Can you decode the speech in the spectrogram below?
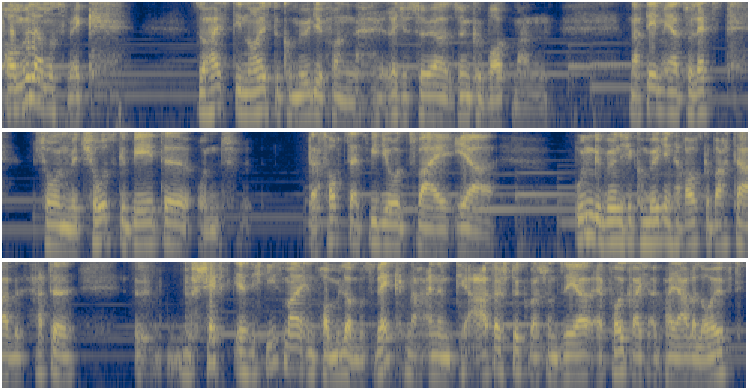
Frau Müller muss weg. So heißt die neueste Komödie von Regisseur Sönke Bortmann. Nachdem er zuletzt schon mit Schoßgebete und das Hochzeitsvideo zwei eher ungewöhnliche Komödien herausgebracht habe, hatte, äh, beschäftigt er sich diesmal in Frau Müller muss weg, nach einem Theaterstück, was schon sehr erfolgreich ein paar Jahre läuft,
